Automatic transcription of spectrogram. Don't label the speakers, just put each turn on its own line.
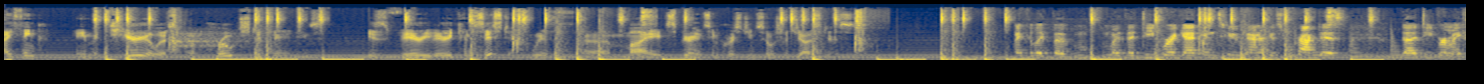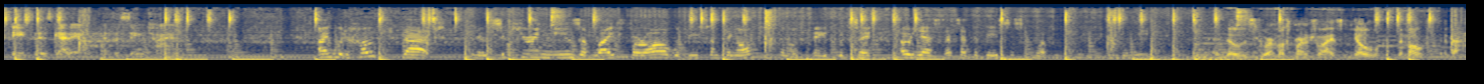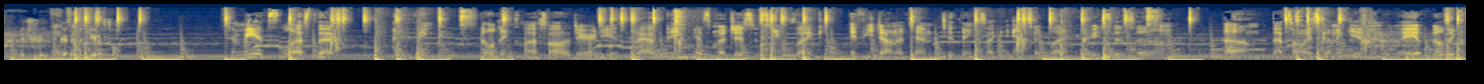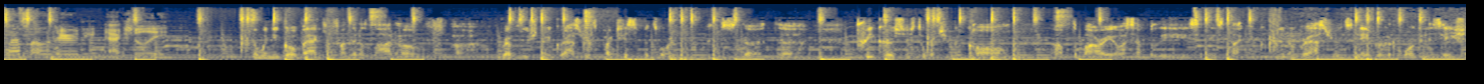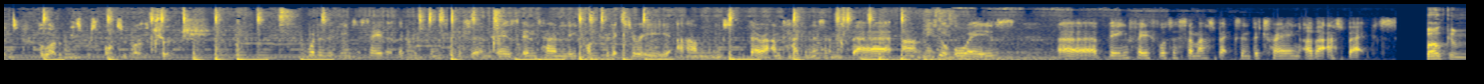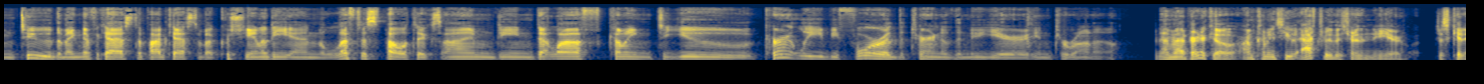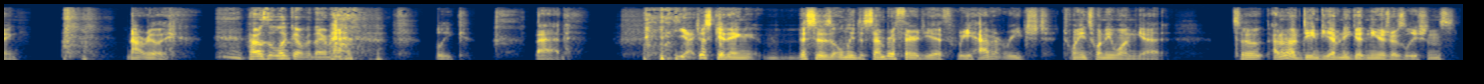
I think a materialist approach to things is very, very consistent with uh, my experience in Christian social justice.
I feel like the the deeper I get into anarchist practice, the deeper my faith is getting at the same time.
I would hope that you know securing means of life for all would be something all people of faith would say, "Oh yes, that's at the basis of what we believe."
Those who are most marginalized know the most about the true, the good, and the beautiful.
To me, it's less that I think building class solidarity is a bad thing, as much as it seems like if you don't attend to things like anti-black racism, um, that's always going to get in the way of building class solidarity. Actually,
and when you go back, you find that a lot of uh, revolutionary grassroots participatory movements, the, the precursors to what you could call um, the barrio assemblies and these like you know grassroots neighborhood organizations, a lot of these were sponsored by the church.
What does it mean to say that the Christian tradition is internally contradictory and there are antagonisms there and you're always uh, being faithful to some aspects and betraying other aspects?
Welcome to the Magnificast, a podcast about Christianity and leftist politics. I'm Dean Dettloff, coming to you currently before the turn of the new year in Toronto.
And I'm Matt Bernico. I'm coming to you after the turn of the new year. Just kidding. Not really.
How's it look over there, Matt?
Bleak. Bad.
yeah.
Just kidding. This is only December 30th. We haven't reached 2021 yet. So I don't know, Dean, do you have any good New Year's resolutions?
